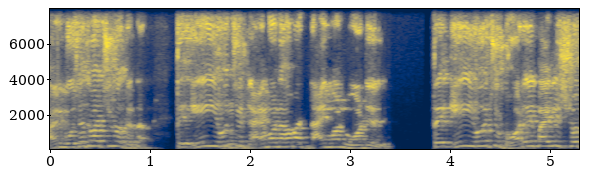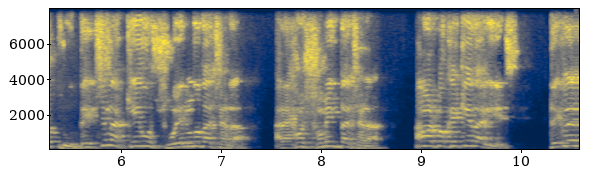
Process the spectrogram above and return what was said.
আমি বোঝাতে পারছি কথাটা। তো এই হচ্ছে ডায়মন্ড আমার ডায়মন্ড মডেল তো এই হয়েছে ঘরের বাইরের শত্রু। দেখছে না কেউ শুভেন্দুদা ছাড়া, আর এখন শ্রমিকদা ছাড়া। আমার পক্ষে কে দাঁড়িয়েছে? দেখলেন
